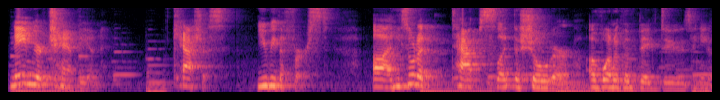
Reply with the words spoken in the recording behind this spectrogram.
Name your champion. Cassius, you be the first. Uh, and he sort of taps like the shoulder of one of the big dudes, and he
